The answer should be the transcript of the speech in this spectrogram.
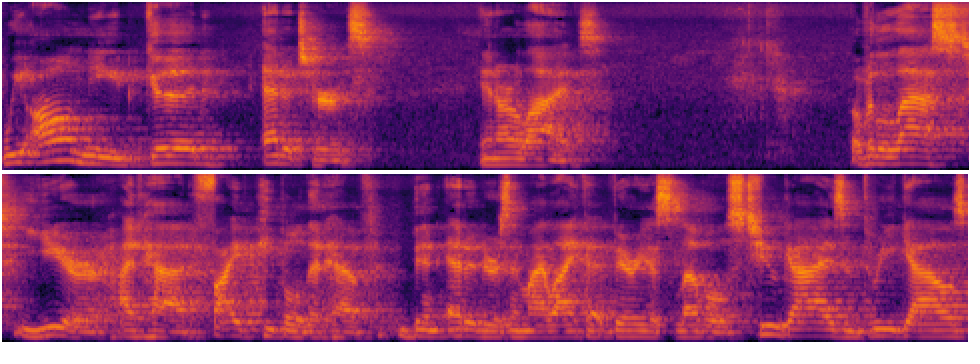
We all need good editors in our lives. Over the last year, I've had five people that have been editors in my life at various levels two guys and three gals.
